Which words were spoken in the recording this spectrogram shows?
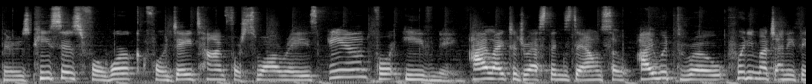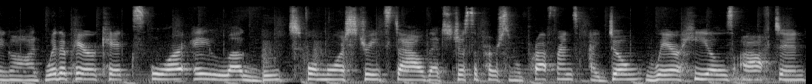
There's pieces for work, for daytime, for soirees, and for evening. I like to dress things down, so I would throw pretty much anything on with a pair of kicks or a lug boot for more street style. That's just a personal preference. I don't wear heels often,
